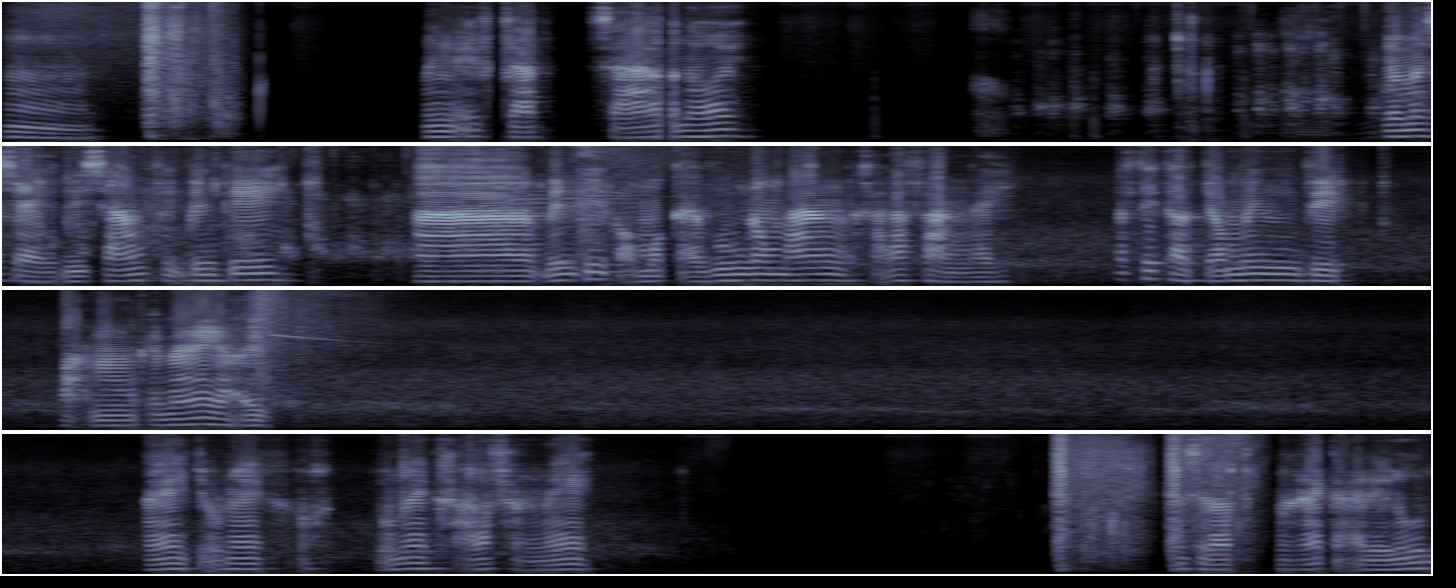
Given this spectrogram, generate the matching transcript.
Hmm. mình nghĩ phạt xa hơn thôi nên mình sẽ đi sang phía bên kia. À bên kia có một cái vùng đồng băng khá là phẳng này. Rất thích hợp cho mình việc bạn cái này ấy này chỗ này chỗ này khá là phẳng này, mình sẽ đặt hai cái này luôn.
